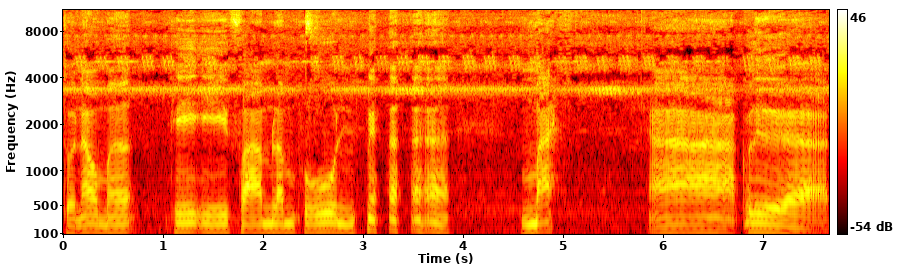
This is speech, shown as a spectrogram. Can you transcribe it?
ถั่วเน่าเมอะที่อีฟาร์มลำพูน มาอากเลือด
